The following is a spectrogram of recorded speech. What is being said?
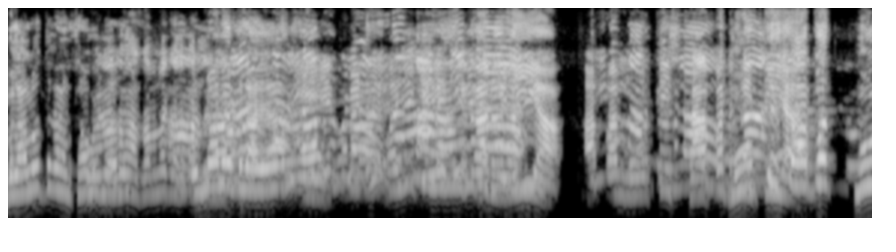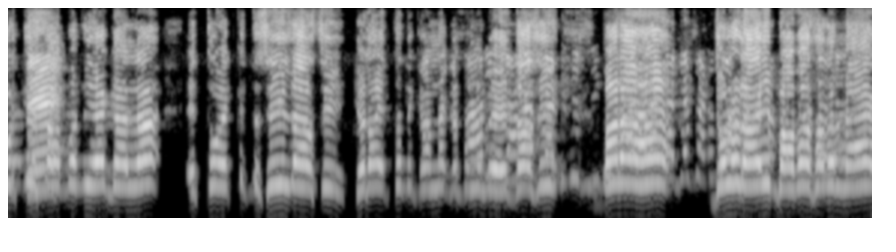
ਬੁਲਾ ਲਓ ਧਗਾਨ ਸਾਹਿਬ ਨੂੰ ਬੁਲਾ ਲਓ। ਉਹਨਾਂ ਨੇ ਬੁਲਾਇਆ। ਜਗ੍ਹਾ ਮਿਲੀ ਆ? ਆਪਾਂ ਮੂਰਤੀ ਸਥਾਪਿਤ ਮੂਰਤੀ ਕੀਤੀ ਆ। ਸਥਾਪਤ ਮੂਰਤੀ ਸਥਾਪਤ ਦੀ ਇਹ ਗੱਲ ਆ ਇੱਥੋਂ ਇੱਕ ਤਹਿਸੀਲਦਾਰ ਸੀ ਜਿਹੜਾ ਇੱਥੇ ਦੁਕਾਨਾਂ ਕੱਟਣ ਨੂੰ ਵੇਚਦਾ ਸੀ। ਪਰ ਆਹ ਜੋ ਲੜਾਈ ਬਾਬਾ ਸਾਹਿਬ ਮੈਂ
